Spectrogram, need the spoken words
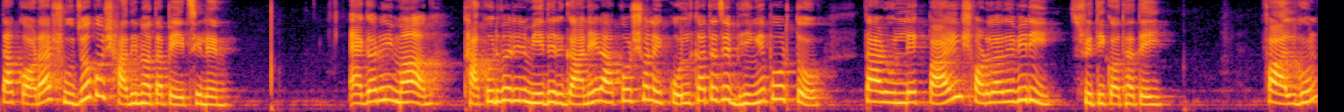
তা করার সুযোগ ও স্বাধীনতা পেয়েছিলেন। এগারোই মাঘ ঠাকুরবাড়ির মেয়েদের গানের আকর্ষণে কলকাতা যে ভেঙে পড়তো, তার উল্লেখ পাই সরলা দেবীরই স্মৃতিকথাতেই। ফাল্গুন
